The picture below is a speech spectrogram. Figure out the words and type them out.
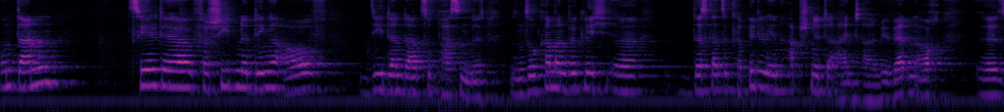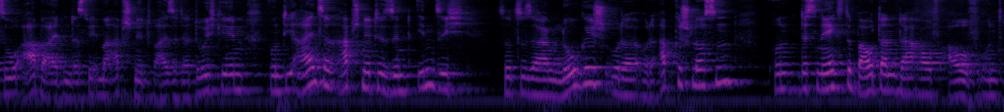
und dann zählt er verschiedene Dinge auf, die dann dazu passen. Und so kann man wirklich äh, das ganze Kapitel in Abschnitte einteilen. Wir werden auch äh, so arbeiten, dass wir immer abschnittweise da durchgehen und die einzelnen Abschnitte sind in sich sozusagen logisch oder, oder abgeschlossen und das nächste baut dann darauf auf und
